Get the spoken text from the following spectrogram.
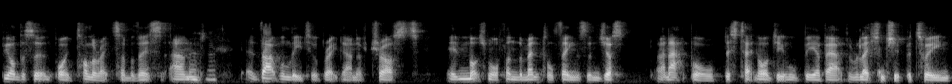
beyond a certain point tolerate some of this, and mm-hmm. that will lead to a breakdown of trust in much more fundamental things than just an app or this technology. It will be about the relationship between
